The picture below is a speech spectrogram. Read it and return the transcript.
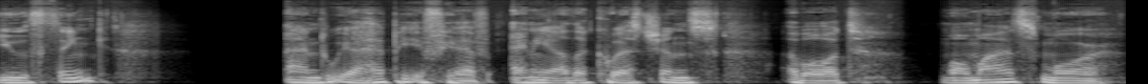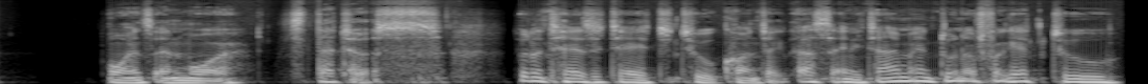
you think. And we are happy if you have any other questions about more miles, more points, and more status. Do not hesitate to contact us anytime and do not forget to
